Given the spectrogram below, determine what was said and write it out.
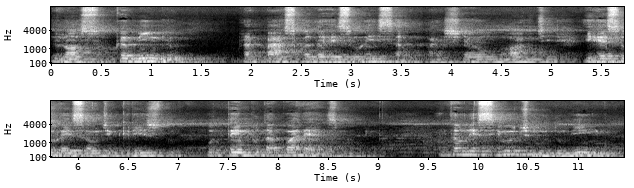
do nosso caminho para a Páscoa da ressurreição, paixão, morte e ressurreição de Cristo, o tempo da quaresma. Então, nesse último domingo,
